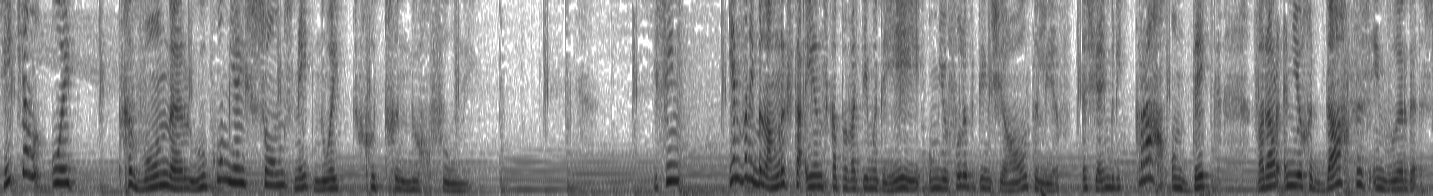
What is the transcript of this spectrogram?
Het jy al ooit gewonder hoekom jy soms net nooit goed genoeg voel nie? Jy sien, een van die belangrikste eienskappe wat jy moet hê om jou volle potensiaal te leef, is jy moet die krag ontdek wat daar in jou gedagtes en woorde is.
